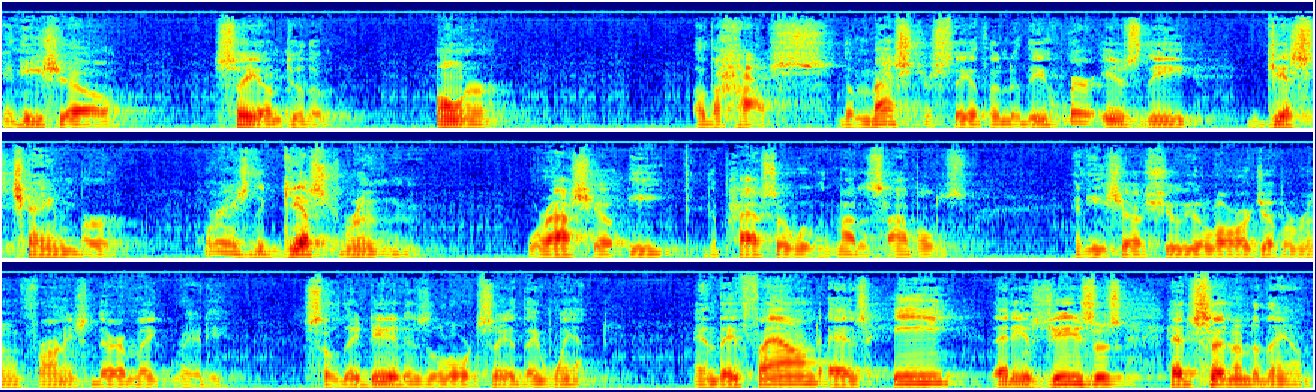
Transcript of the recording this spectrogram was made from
And he shall say unto the owner of the house, The master saith unto thee, Where is the guest chamber? Where is the guest room where I shall eat the Passover with my disciples? And he shall shew you a large upper room furnished, there make ready. So they did as the Lord said. They went. And they found as he, that is Jesus, had said unto them.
